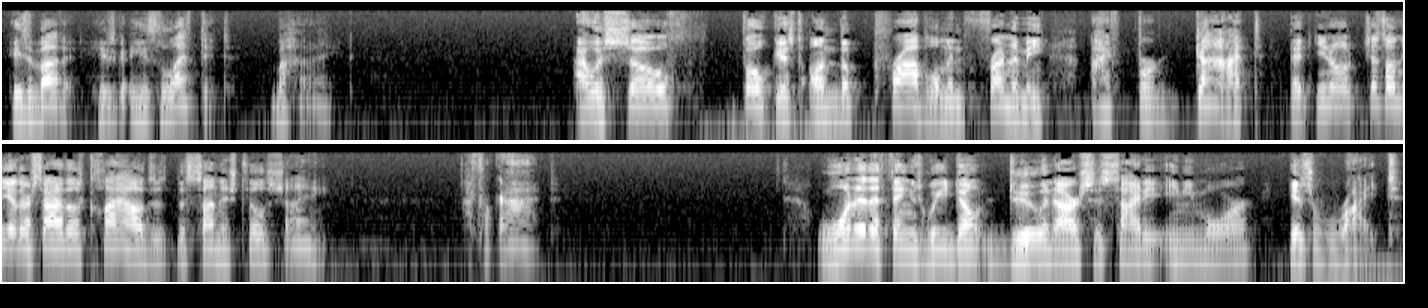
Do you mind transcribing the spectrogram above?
He's above it. He's he's left it behind. I was so focused on the problem in front of me, I forgot that, you know, just on the other side of those clouds, the sun is still shining. I forgot. One of the things we don't do in our society anymore is write.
